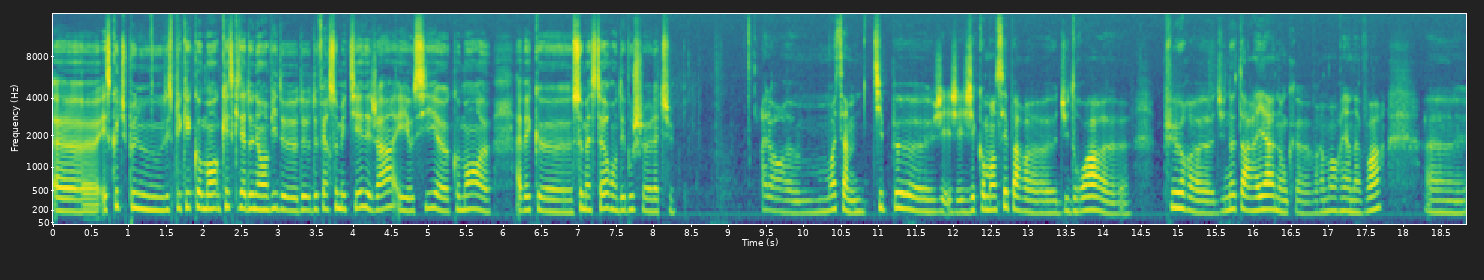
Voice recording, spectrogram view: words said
Est-ce que tu peux nous expliquer comment, qu'est-ce qui t'a donné envie de, faire ce métier déjà, et aussi comment, avec ce master, on débouche là-dessus? Alors, moi, c'est un petit peu. J'ai commencé par du droit pur euh, du notariat, donc euh, vraiment rien à voir. Euh,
